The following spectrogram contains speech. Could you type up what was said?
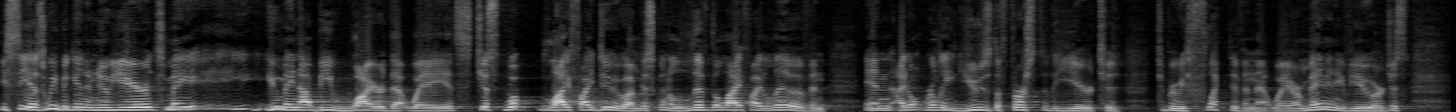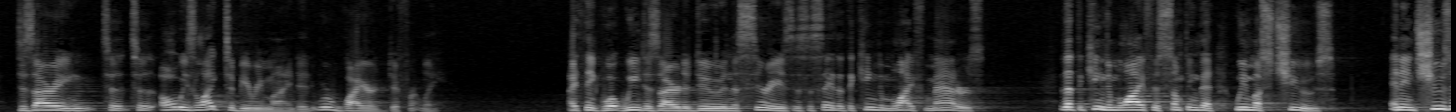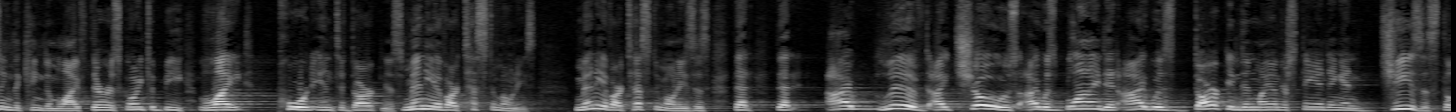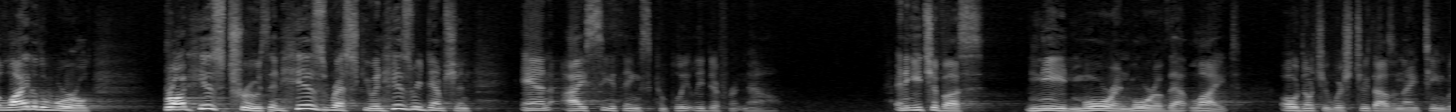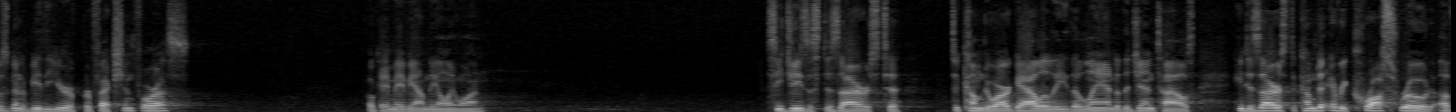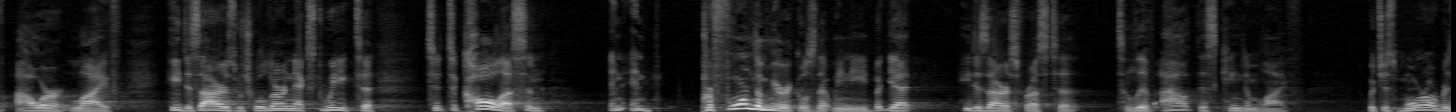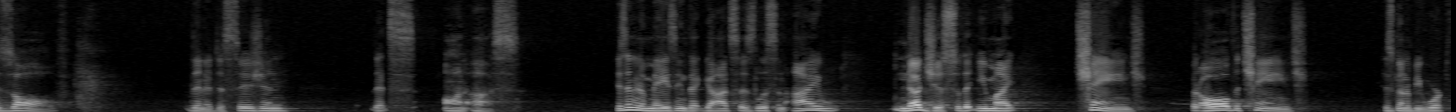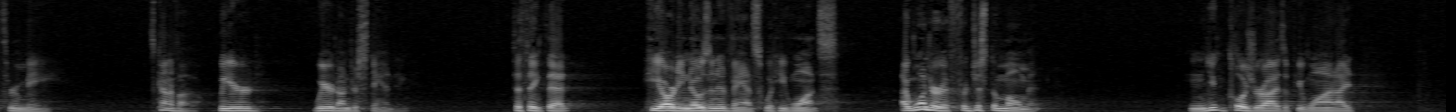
You see, as we begin a new year, it's may, you may not be wired that way. It's just what life I do. I'm just going to live the life I live, and, and I don't really use the first of the year to, to be reflective in that way. Or many of you are just desiring to, to always like to be reminded. We're wired differently. I think what we desire to do in this series is to say that the kingdom life matters, that the kingdom life is something that we must choose. And in choosing the kingdom life, there is going to be light poured into darkness. Many of our testimonies, many of our testimonies is that, that I lived, I chose, I was blinded, I was darkened in my understanding, and Jesus, the light of the world, brought His truth and His rescue and His redemption, and I see things completely different now. And each of us need more and more of that light. Oh, don't you wish 2019 was going to be the year of perfection for us? Okay, maybe I'm the only one. See, Jesus desires to to come to our Galilee, the land of the Gentiles. He desires to come to every crossroad of our life. He desires, which we'll learn next week, to, to, to call us and, and, and perform the miracles that we need, but yet He desires for us to, to live out this kingdom life, which is more a resolve than a decision that's on us. Isn't it amazing that God says, Listen, I nudge you so that you might change, but all the change is going to be worked through me. It's kind of a weird, weird understanding to think that he already knows in advance what he wants. I wonder if for just a moment, and you can close your eyes if you want, I,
